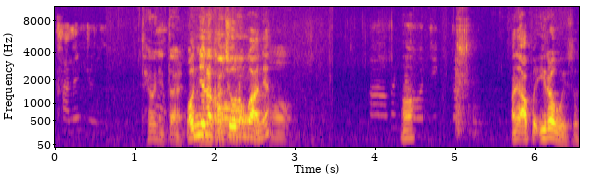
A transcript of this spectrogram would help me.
가는 중. 태연이 딸 언니랑 같이 오는 거 아니야? 어. 아, 어? 어? 아니 아빠 일하고 있어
